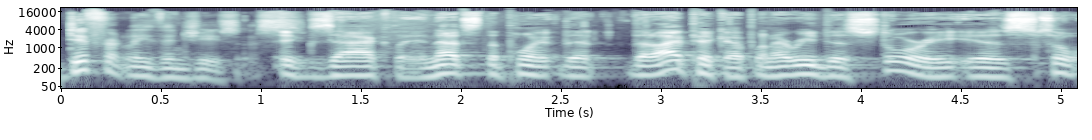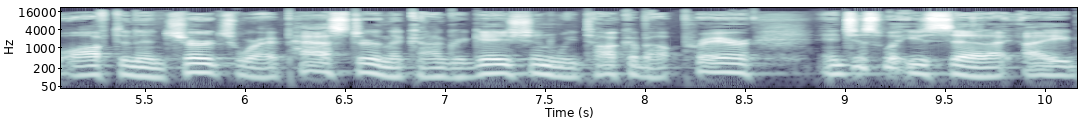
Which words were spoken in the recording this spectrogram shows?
differently than Jesus. Exactly. And that's the point that, that I pick up when I read this story is so often in church where I pastor in the congregation, we talk about prayer. And just what you said, I, I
